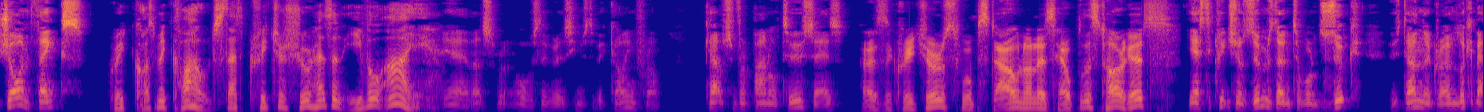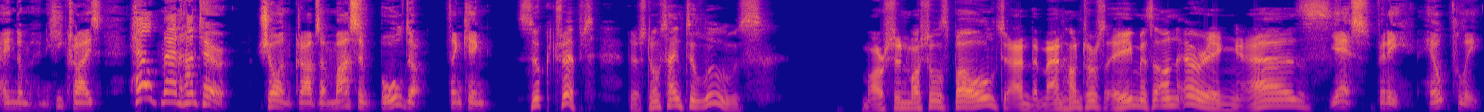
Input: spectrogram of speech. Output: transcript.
J'onn thinks, Great cosmic clouds, that creature sure has an evil eye. Yeah, that's obviously where it seems to be coming from. Caption for panel two says, As the creature swoops down on its helpless target, Yes, the creature zooms down towards Zook, who's down on the ground looking behind him, and he cries, Help, Manhunter! J'onn grabs a massive boulder, thinking, Zook tripped. There's no time to lose. Martian muscles bulge, and the manhunter's aim is unerring as. Yes, very helpfully.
